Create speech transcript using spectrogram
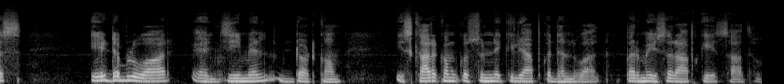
S A W R at Gmail dot com इस कार्यक्रम को सुनने के लिए आपका धन्यवाद। परमेश्वर आपके साथ हो।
